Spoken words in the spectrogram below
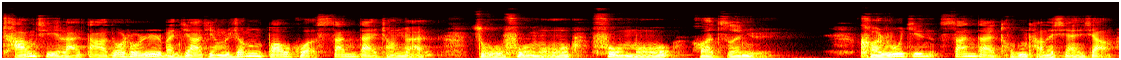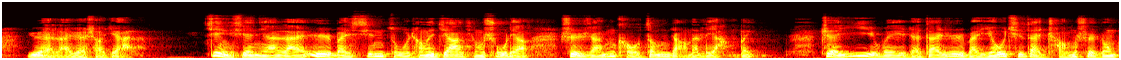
长期以来，大多数日本家庭仍包括三代成员：祖父母、父母和子女。可如今，三代同堂的现象越来越少见了。近些年来，日本新组成的家庭数量是人口增长的两倍，这意味着在日本，尤其在城市中，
